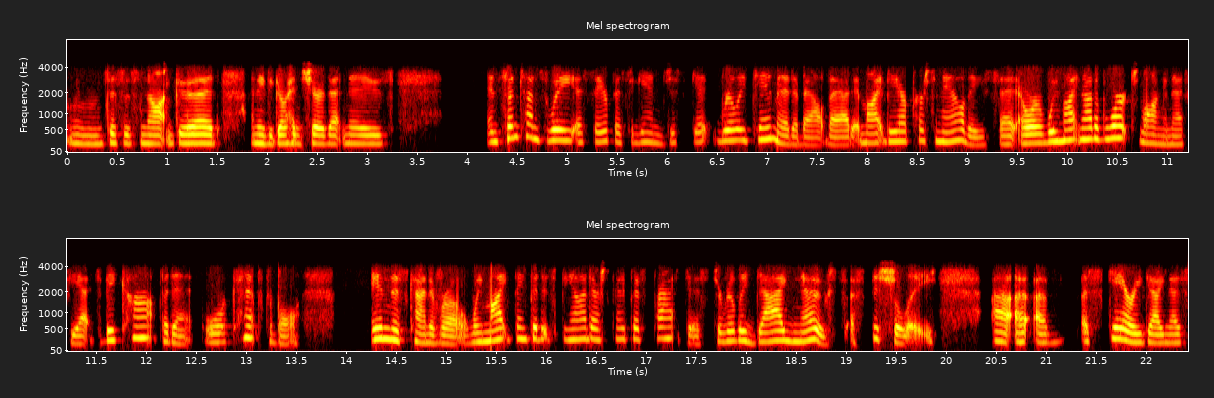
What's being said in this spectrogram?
mm, this is not good. I need to go ahead and share that news. And sometimes we, as therapists, again, just get really timid about that. It might be our personalities that, or we might not have worked long enough yet to be confident or comfortable in this kind of role. We might think that it's beyond our scope of practice to really diagnose officially a, a scary diagnosis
